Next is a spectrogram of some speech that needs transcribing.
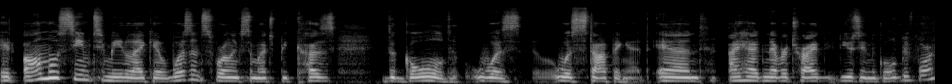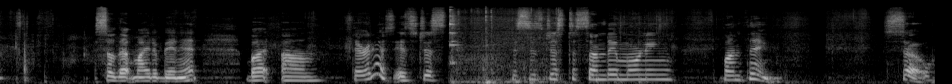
It almost seemed to me like it wasn't swirling so much because the gold was was stopping it. And I had never tried using the gold before so that might have been it. But um, there it is. It's just this is just a Sunday morning fun thing. So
